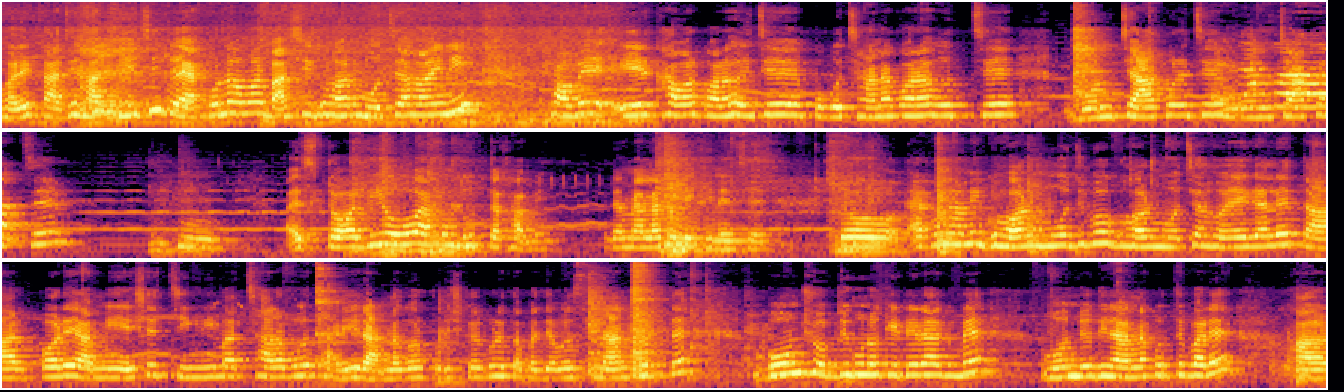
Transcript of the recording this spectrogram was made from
ঘরে কাজে হাত দিয়েছি, তো এখনও আমার বাসি ঘর মোচা হয়নি। সবে এর খাবার করা হয়েছে পোকো ছানা করা হচ্ছে, বোন চা করেছে, বোন চা খাচ্ছে। হুম স্ট দিয়েও এখন দুধটা খাবে, এটা মেলা থেকে কিনেছে। তো এখন আমি ঘর মুছবো ঘর মোছা হয়ে গেলে তারপরে আমি এসে চিংড়ি মাছ ছাড়াবো ছাড়িয়ে রান্নাঘর পরিষ্কার করে তারপর যাব স্নান করতে। বোন সবজিগুলো কেটে রাখবে বোন যদি রান্না করতে পারে আর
